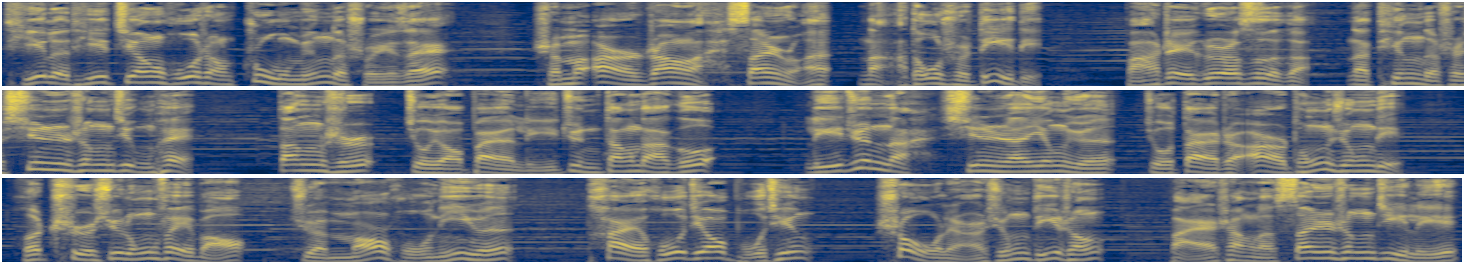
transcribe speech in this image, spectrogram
提了提江湖上著名的水贼，什么二张啊、三阮，那都是弟弟。把这哥四个那听的是心生敬佩，当时就要拜李俊当大哥。李俊呢欣然应允，就带着二童兄弟和赤须龙费宝、卷毛虎倪云、太胡椒卜青、瘦脸熊狄成，摆上了三生祭礼，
